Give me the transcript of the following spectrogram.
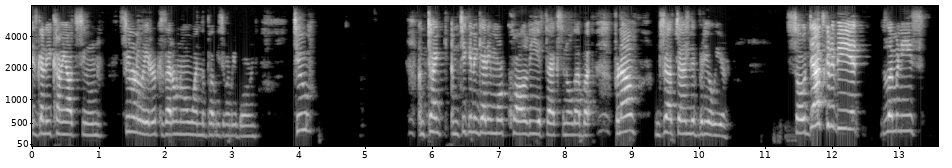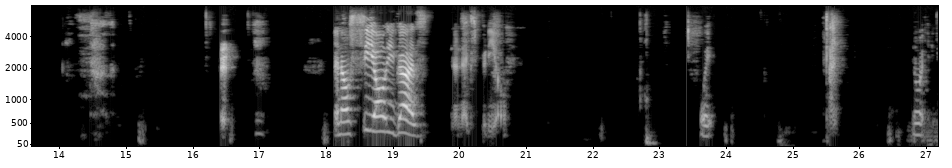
is gonna be coming out soon, sooner or later, because I don't know when the puppies are gonna be born. Two, I'm, I'm taking and getting more quality effects and all that, but for now, I'm just have to end the video here. So that's gonna be it, Lemonies. And I'll see all you guys in the next video. Wait. No, wait.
